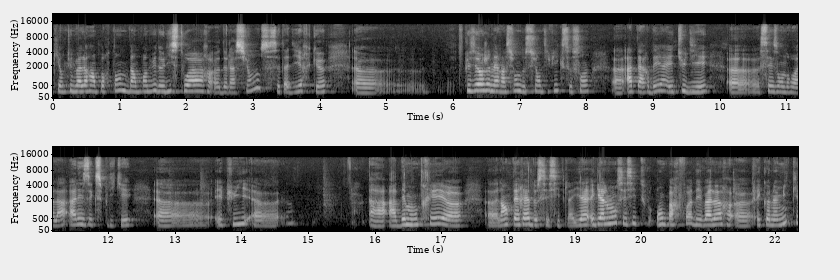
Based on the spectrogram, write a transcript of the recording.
qui ont une valeur importante d'un point de vue de l'histoire de la science, c'est-à-dire que plusieurs générations de scientifiques se sont attardés à étudier ces endroits-là, à les expliquer, et puis à, démontrer euh, euh, l'intérêt de ces sites-là. Il y a également, ces sites ont parfois des valeurs euh, économiques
